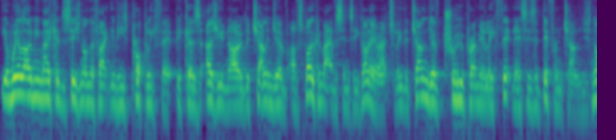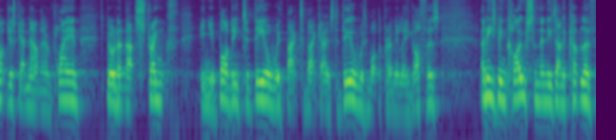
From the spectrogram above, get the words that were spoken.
Yeah, we'll only make a decision on the fact if he's properly fit because, as you know, the challenge of I've spoken about ever since he got here. Actually, the challenge of true Premier League fitness is a different challenge. It's not just getting out there and playing; it's building up that strength in your body to deal with back-to-back games, to deal with what the Premier League offers and he's been close. And then he's had a couple of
